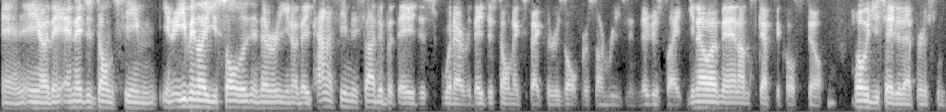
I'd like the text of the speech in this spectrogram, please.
and you know they and they just don't seem you know even though you sold it and they're you know they kind of seem excited but they just whatever they just don't expect the result for some reason they're just like you know what man i'm skeptical still what would you say to that person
